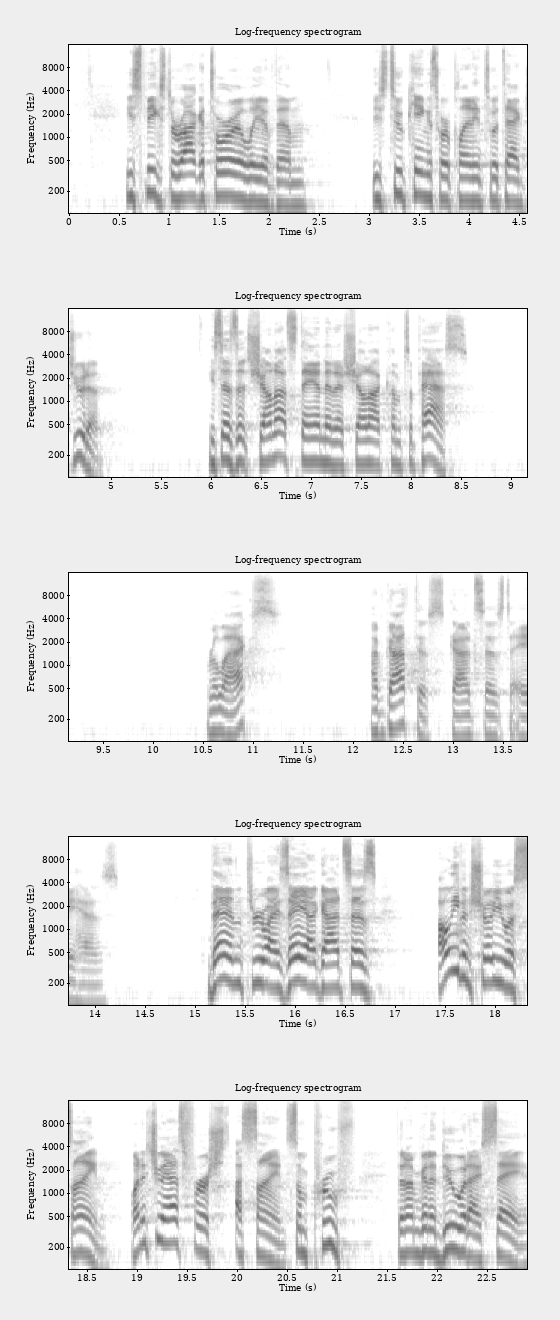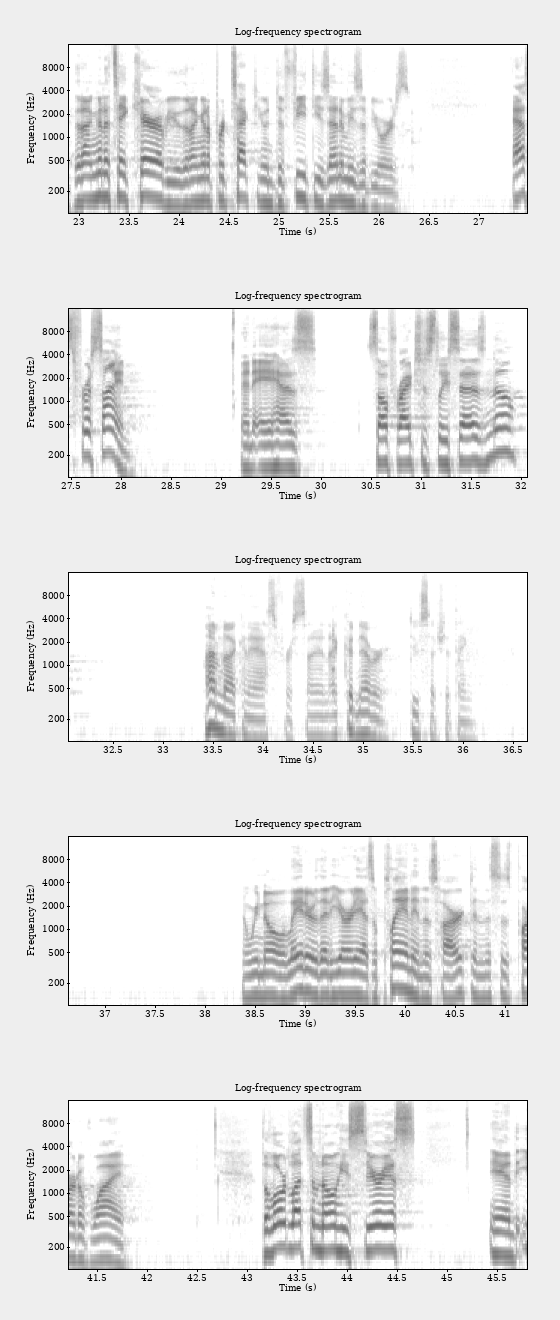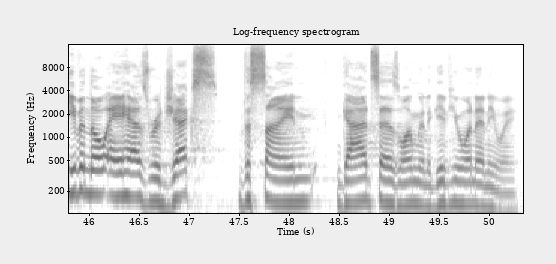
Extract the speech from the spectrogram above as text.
He speaks derogatorily of them, these two kings who are planning to attack Judah. He says, It shall not stand and it shall not come to pass. Relax. I've got this, God says to Ahaz. Then, through Isaiah, God says, I'll even show you a sign. Why don't you ask for a, a sign, some proof that I'm going to do what I say, that I'm going to take care of you, that I'm going to protect you and defeat these enemies of yours. Ask for a sign. And Ahaz self righteously says, No, I'm not going to ask for a sign. I could never do such a thing. And we know later that he already has a plan in his heart, and this is part of why. The Lord lets him know he's serious, and even though Ahaz rejects the sign, God says, Well, I'm going to give you one anyway.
